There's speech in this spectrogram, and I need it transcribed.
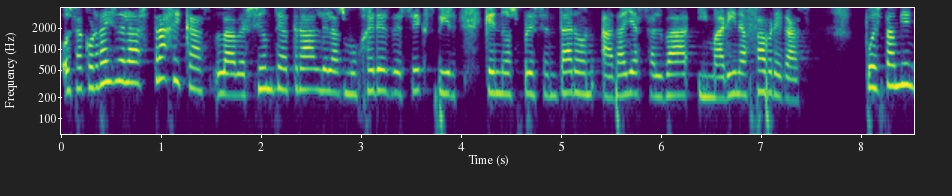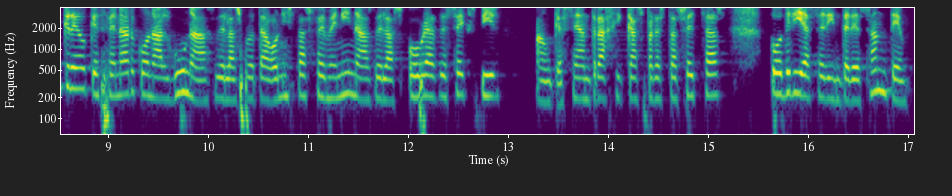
¿Os acordáis de las trágicas, la versión teatral de las mujeres de Shakespeare que nos presentaron a Daya Salvá y Marina Fábregas? Pues también creo que cenar con algunas de las protagonistas femeninas de las obras de Shakespeare, aunque sean trágicas para estas fechas, podría ser interesante.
